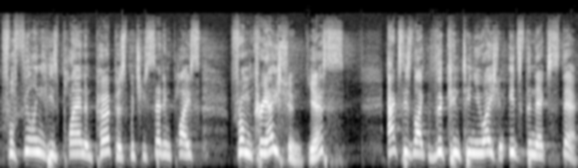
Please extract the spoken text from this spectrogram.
fulfilling his plan and purpose, which he set in place from creation, yes? Acts is like the continuation, it's the next step.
